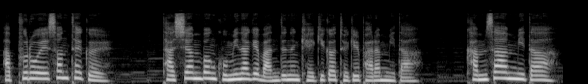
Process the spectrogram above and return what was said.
앞으로의 선택을 다시 한번 고민하게 만드는 계기가 되길 바랍니다. 감사합니다.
